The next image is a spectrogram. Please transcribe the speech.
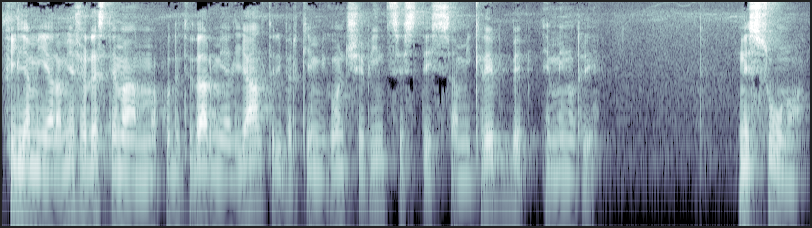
Figlia mia, la mia celeste mamma potete darmi agli altri perché mi concepì in se stessa, mi crebbe e mi nutrì. Nessuno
